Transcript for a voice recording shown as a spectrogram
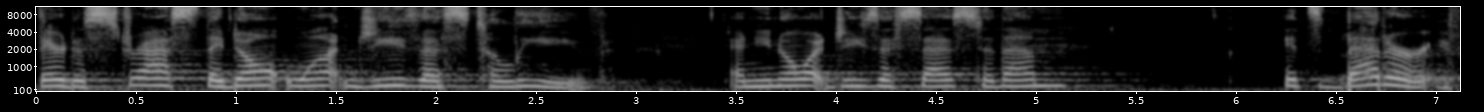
They're distressed, they don't want Jesus to leave. And you know what Jesus says to them? It's better if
